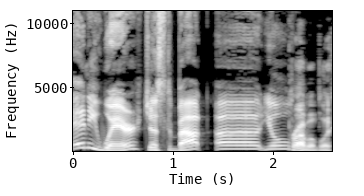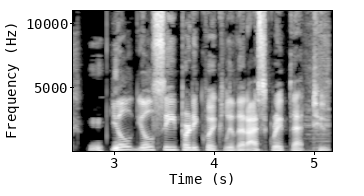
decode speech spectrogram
anywhere, just about, uh, you'll probably you'll you'll see pretty quickly that I scraped that too.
